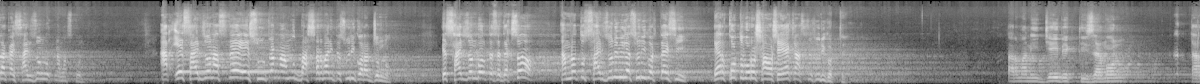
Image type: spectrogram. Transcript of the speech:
এলাকায় চারজন লোক নামাজ পড়ে। আর এ চারজন আসছে এই সুলতান মাহমুদ বাদশার বাড়িতে চুরি করার জন্য। এ চারজন বলতেছে দেখছ আমরা তো চারজনই মিলে চুরি করতে আইছি। এর কত বড় সাহস এক আসছে চুরি করতে। তার মানে যেই ব্যক্তি যেমন তার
